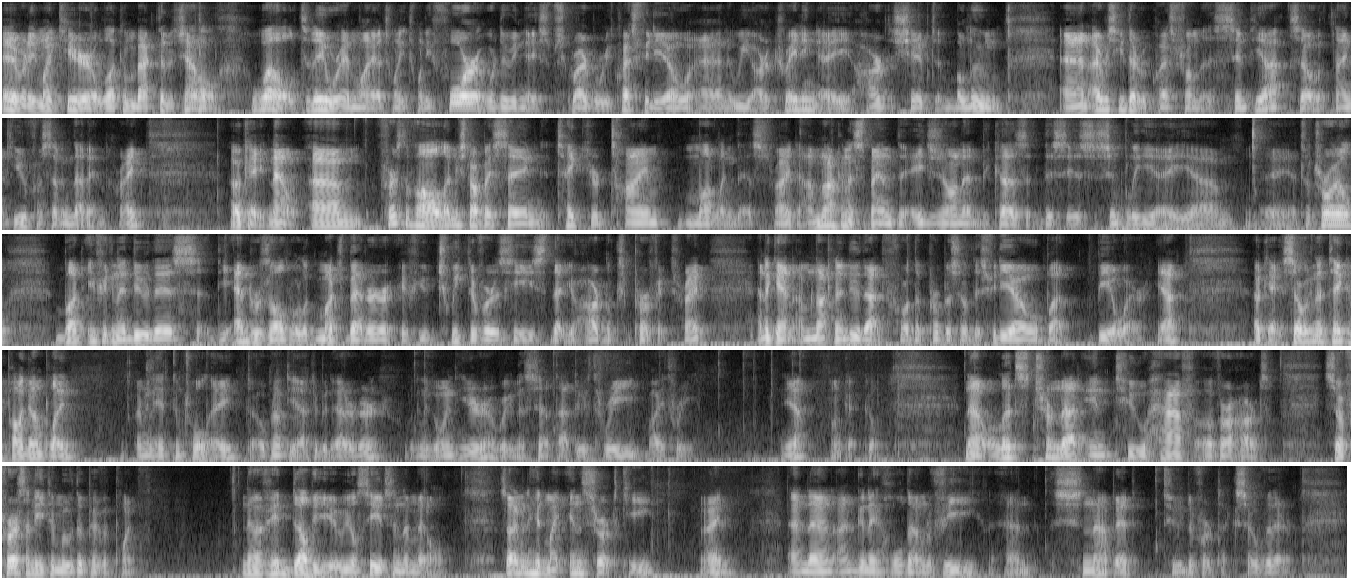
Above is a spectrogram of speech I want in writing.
Hey everybody, Mike here. Welcome back to the channel. Well, today we're in Maya 2024. We're doing a subscriber request video and we are creating a heart-shaped balloon. And I received that request from Cynthia, so thank you for sending that in, right? Okay, now, um, first of all, let me start by saying take your time modeling this, right? I'm not going to spend ages on it because this is simply a, um, a tutorial. But if you're going to do this, the end result will look much better if you tweak the vertices that your heart looks perfect, right? And again, I'm not going to do that for the purpose of this video, but be aware, yeah? Okay, so we're going to take a polygon plane. I'm going to hit Control A to open up the attribute editor. We're going to go in here. We're going to set that to 3 by 3. Yeah? Okay, cool. Now, let's turn that into half of our heart. So first I need to move the pivot point. Now if I hit W, you'll see it's in the middle. So I'm going to hit my insert key, right? And then I'm going to hold down V and snap it to the vertex over there.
